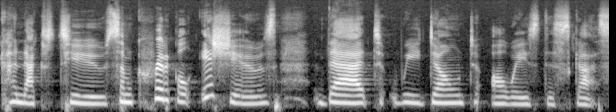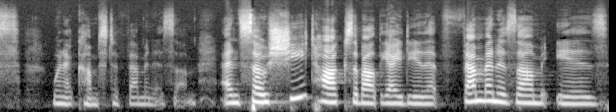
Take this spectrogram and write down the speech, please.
connects to some critical issues that we don't always discuss when it comes to feminism. And so she talks about the idea that feminism is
